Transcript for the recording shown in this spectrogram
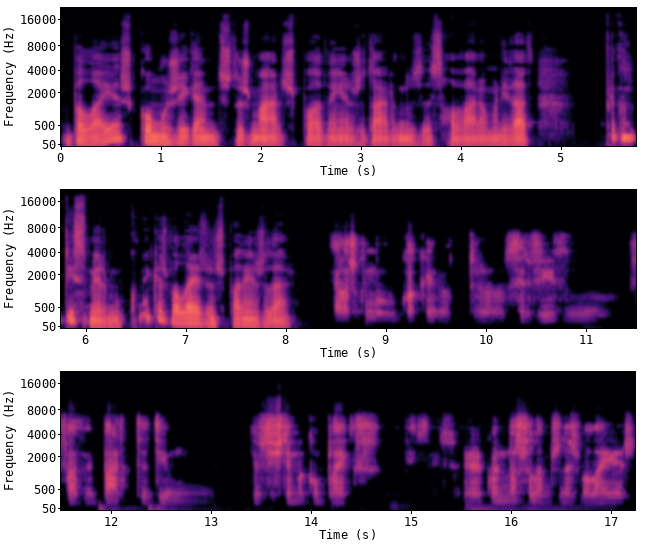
Baleias, como os gigantes dos mares podem ajudar-nos a salvar a humanidade. Pergunto-te isso mesmo, como é que as baleias nos podem ajudar? Elas, como qualquer outro ser vivo, fazem parte de um, de um sistema complexo. Quer dizer, eh, Quando nós falamos nas baleias,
